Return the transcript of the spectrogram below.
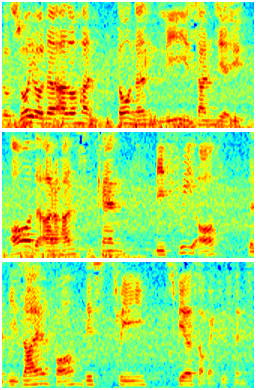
So 所有的阿罗汉都能离三界欲 all the arahants can be free of the desire for these three spheres of existence.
